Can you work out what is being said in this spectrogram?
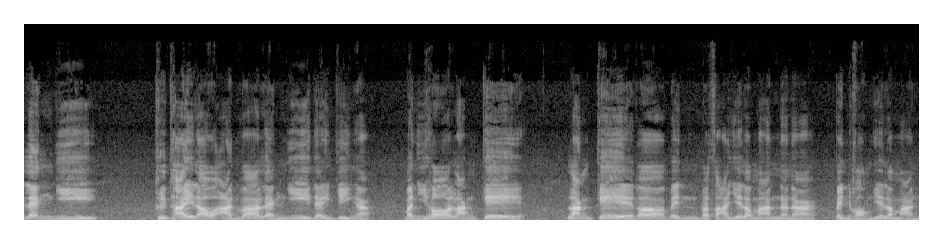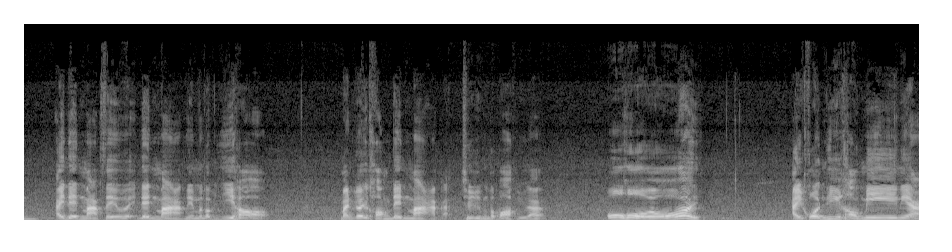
แรงยี่ คือไทยเราอ่านว่าแรงยี่แต่จริงๆอะ มันยี่ห้อลังเก้ลังเก้ก็เป็นภาษาเยอรมันนะนะ เป็นของเยอรมัน ไอเดนมาร์กเซเดนมาร์กเนี่ยมันก็ยี่ห้อ มันก็ของเดนมาร์กอะ ชื่อมันก็บอกอยู่แล้ว โอ้โห ไอคนที่เขามีเนี่ย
